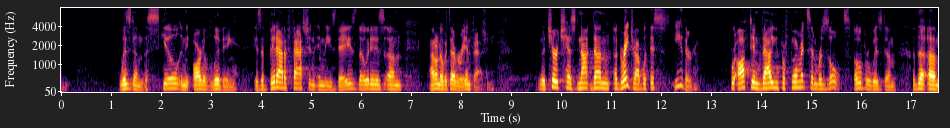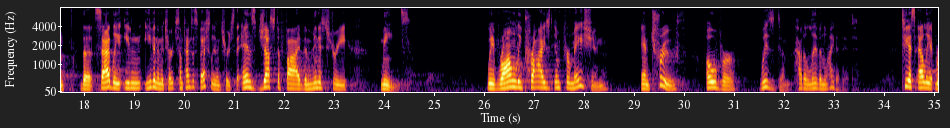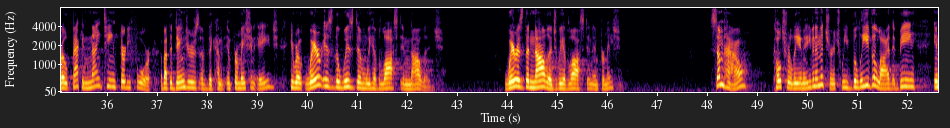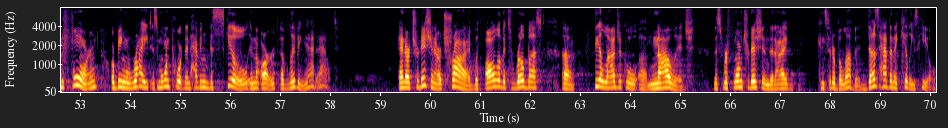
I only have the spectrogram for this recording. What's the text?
Wisdom, the skill and the art of living is a bit out of fashion in these days, though it is, um, I don't know if it's ever in fashion. The church has not done a great job with this either. We often value performance and results over wisdom. The, um, the, sadly, even, even in the church, sometimes especially in the church, the ends justify the ministry means. We've wrongly prized information and truth over wisdom, how to live in light of it. T.S. Eliot wrote back in 1934 about the dangers of the kind of information age. He wrote, Where is the wisdom we have lost in knowledge? Where is the knowledge we have lost in information? Somehow, culturally and even in the church, we've believed a lie that being informed or being right is more important than having the skill in the art of living that out. And our tradition, our tribe, with all of its robust uh, theological uh, knowledge, this Reformed tradition that I consider beloved, does have an Achilles heel.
